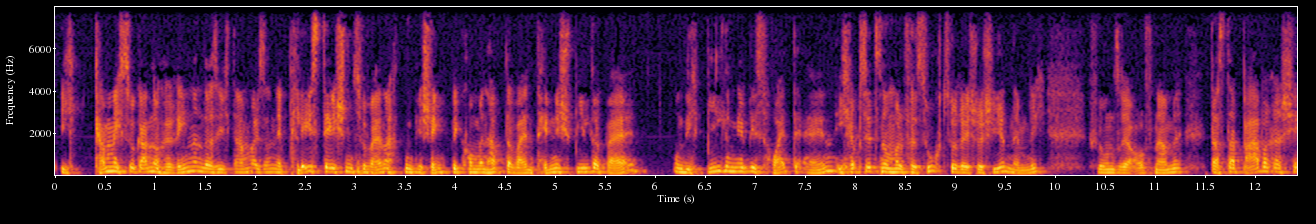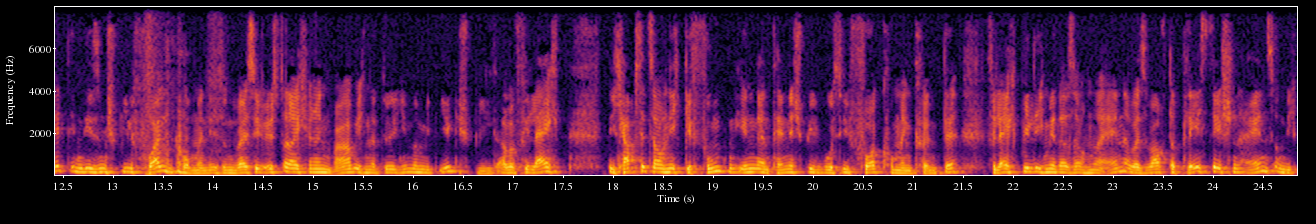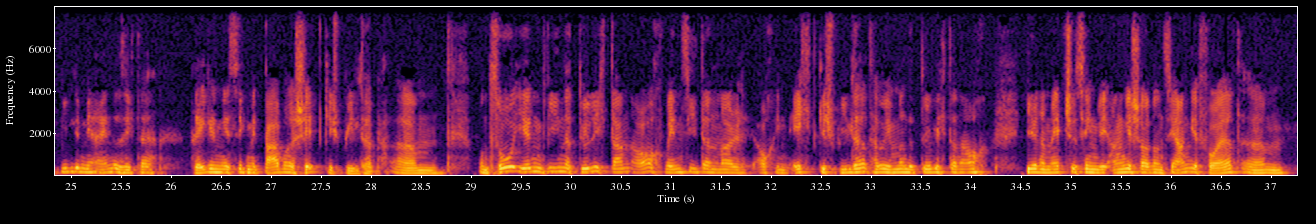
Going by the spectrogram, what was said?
ich kann mich sogar noch erinnern, dass ich damals eine Playstation zu Weihnachten geschenkt bekommen habe. Da war ein Tennisspiel dabei Und ich bilde mir bis heute ein, ich habe es jetzt nochmal versucht zu recherchieren, nämlich für unsere Aufnahme, dass da Barbara Schett in diesem Spiel vorgekommen ist. Und weil sie Österreicherin war, habe ich natürlich immer mit ihr gespielt. Aber vielleicht, ich habe es jetzt auch nicht gefunden, irgendein Tennisspiel, wo sie vorkommen könnte. Vielleicht bilde ich mir das auch nur ein, aber es war auf der PlayStation 1 und ich bilde mir ein, dass ich da regelmäßig mit Barbara Schett gespielt habe. Ähm, und so irgendwie natürlich dann auch, wenn sie dann mal auch in echt gespielt hat, habe ich mir natürlich dann auch ihre Matches irgendwie angeschaut und sie angefeuert. Ähm,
